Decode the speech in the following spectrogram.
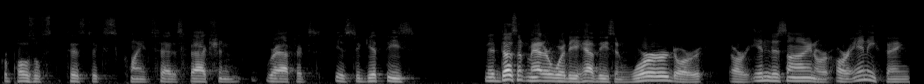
proposal statistics, client satisfaction graphics, is to get these, and it doesn't matter whether you have these in Word or, or InDesign or, or anything,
